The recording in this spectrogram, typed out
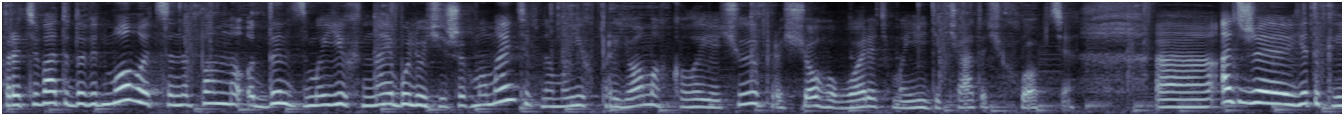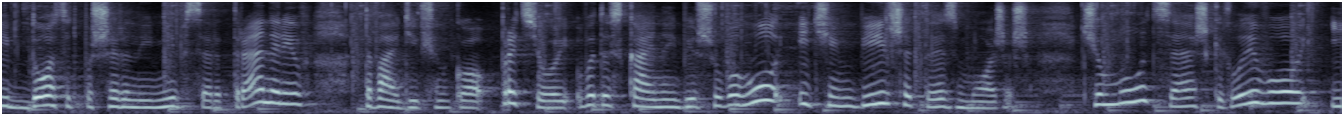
Працювати до відмови це, напевно, один з моїх найболючіших моментів на моїх прийомах, коли я чую, про що говорять мої дівчата чи хлопці. Е, адже є такий досить поширений міф серед тренерів: давай, дівчинко, працюй, витискай найбільшу вагу, і чим більше ти зможеш. Чому це шкідливо і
